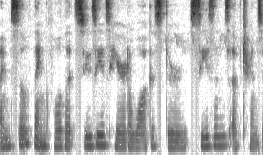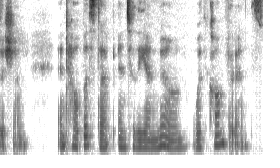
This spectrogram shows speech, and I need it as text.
I'm so thankful that Susie is here to walk us through seasons of transition and help us step into the unknown with confidence.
